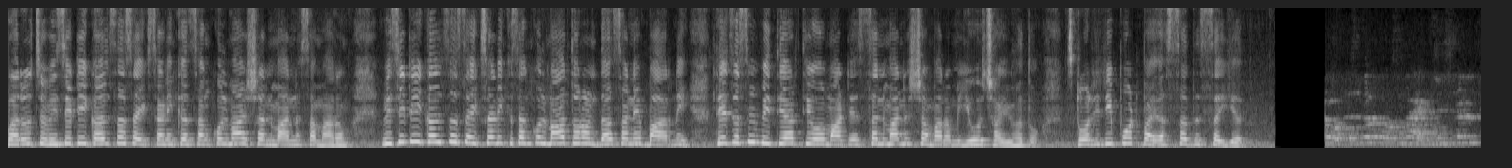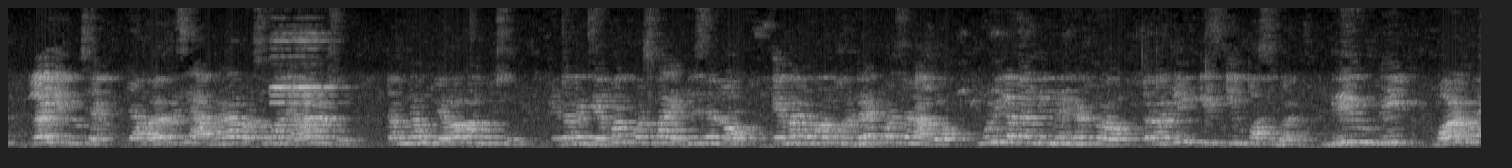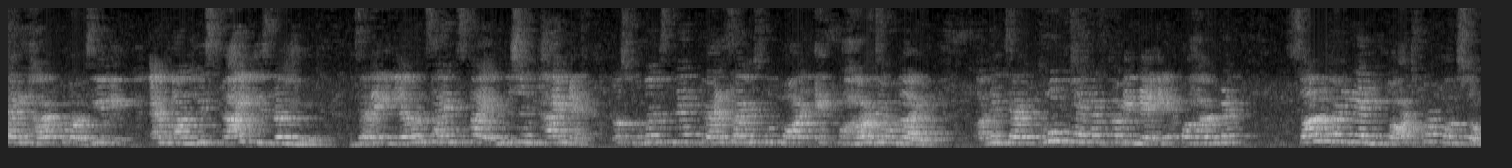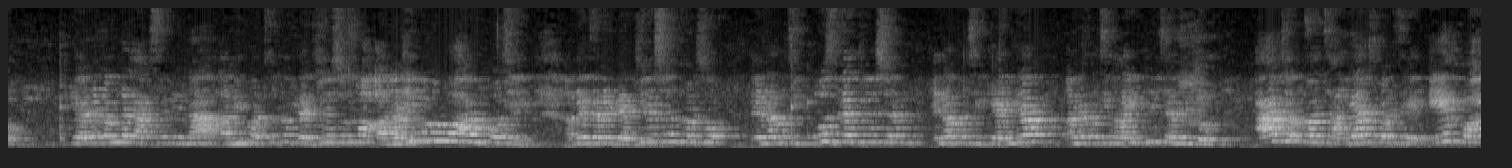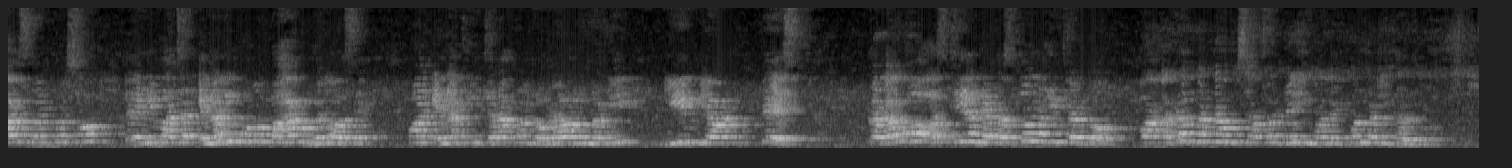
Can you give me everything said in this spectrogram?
Bharuch વિસિટી girls શૈક્ષણિક સંકુલમાં સન્માન સમારંભ. વિસિટી ગર્લ્સ શૈક્ષણિક સંકુલમાં ધોરણ દસ અને બારની તેજસ્વી વિદ્યાર્થીઓ માટે સન્માન સમારંભ યોજાયો હતો. Story report by Asad Sayyed. Professional કોર્સમાં એડમિશન લઈ લીધું ના, આની પાછળ તો ગ્રેજ્યુએશનમાં આનાથી મોટો બહાર ઊભો છે. અને જ્યારે ગ્રેજ્યુએશન કરશો, એના પછી પોસ્ટ ગ્રેજ્યુએશન એના પછી કેરિયર અને પછી લાઈફની ચેલેન્જો આ ચક્ર ચાલ્યા જ પડશે એક પહાડ સર કરશો, તો એની પાછળ એનાથી મોટો પહાડ ઉભેલો હશે. પણ એનાથી જરા પણ ગભરાવાનું નથી. ગીપ યોર ટેસ્ટ કદમો અસ્થિર અને રસ્તો નથી ચડતો. પણ અટક કરતા મુસાફરને હિમાલય પણ નથી કરતો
